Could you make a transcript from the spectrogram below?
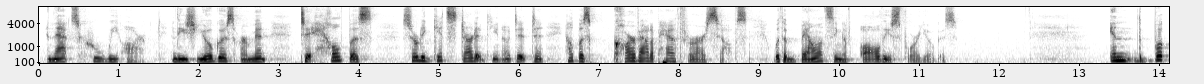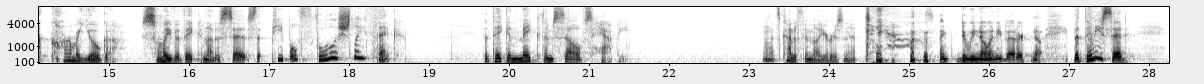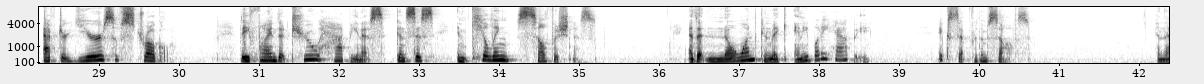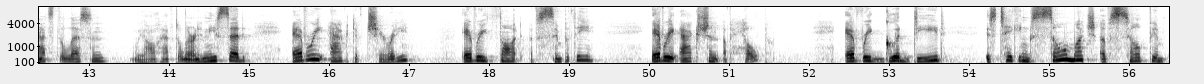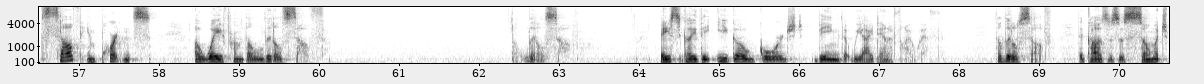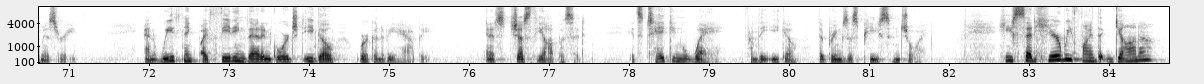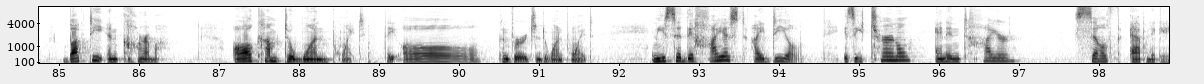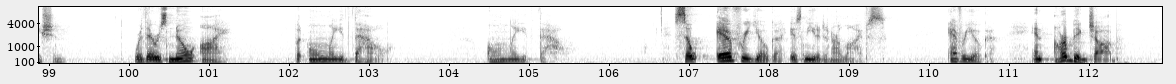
And that's who we are. And these yogas are meant to help us sort of get started, you know, to, to help us carve out a path for ourselves with a balancing of all these four yogas. In the book Karma Yoga, Swami Vivekananda says that people foolishly think that they can make themselves happy. That's kind of familiar, isn't it? like, do we know any better? No. But then he said, after years of struggle, they find that true happiness consists in killing selfishness, and that no one can make anybody happy except for themselves. And that's the lesson we all have to learn. And he said, every act of charity, every thought of sympathy, every action of help, every good deed is taking so much of self self importance away from the little self. The little self basically the ego gorged being that we identify with, the little self that causes us so much misery. And we think by feeding that engorged ego, we're going to be happy. And it's just the opposite. It's taking away from the ego that brings us peace and joy. He said, Here we find that jnana, bhakti, and karma all come to one point. They all converge into one point. And he said the highest ideal is eternal and entire self abnegation, where there is no I, but only thou. Only thou. So every yoga is needed in our lives. Every yoga. And our big job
